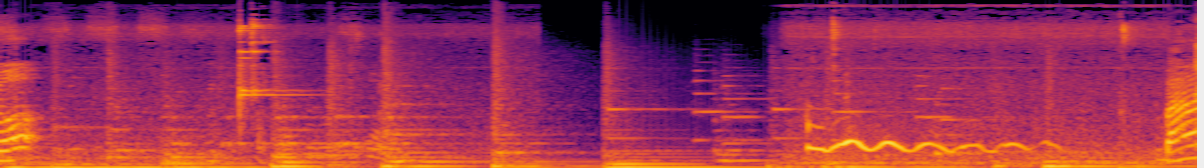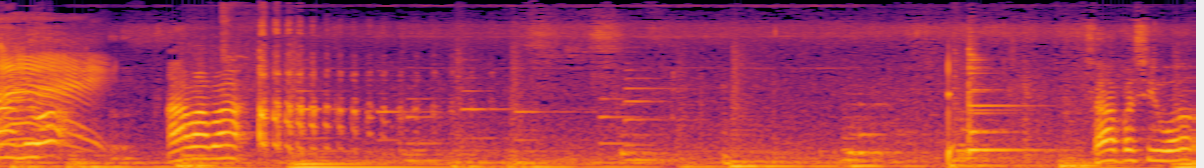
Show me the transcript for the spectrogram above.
Wak. Pak, ini, Wak. Apa, Pak? Siapa sih wo?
